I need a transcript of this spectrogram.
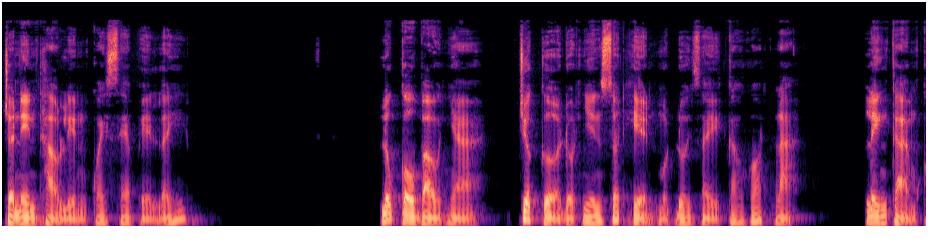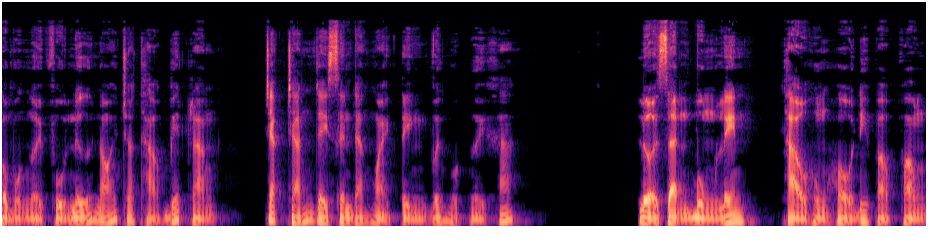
cho nên Thảo liền quay xe về lấy. Lúc cô vào nhà, Trước cửa đột nhiên xuất hiện một đôi giày cao gót lạ. Linh cảm của một người phụ nữ nói cho Thảo biết rằng chắc chắn Jason đang ngoại tình với một người khác. Lửa giận bùng lên, Thảo hùng hổ đi vào phòng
